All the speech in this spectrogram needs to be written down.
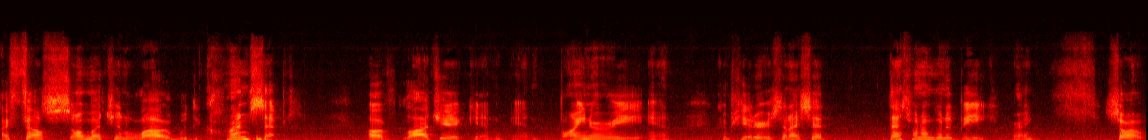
I fell so much in love with the concept of logic and, and binary and computers that I said, that's what I'm going to be, right? So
